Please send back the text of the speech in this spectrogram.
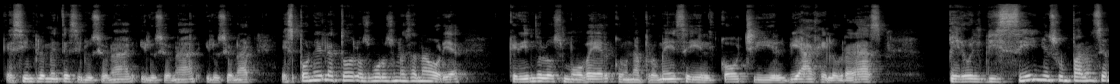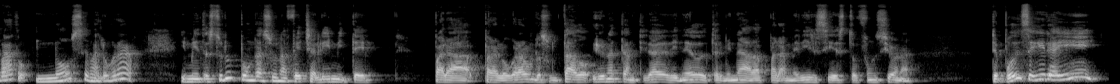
que simplemente es ilusionar, ilusionar, ilusionar. Es ponerle a todos los burros una zanahoria, queriéndolos mover con una promesa y el coche y el viaje, lograrás. Pero el diseño es un palo encebado, no se va a lograr. Y mientras tú no pongas una fecha límite para, lograr un resultado y una cantidad de dinero determinada para medir si esto funciona, te puedes seguir ahí.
